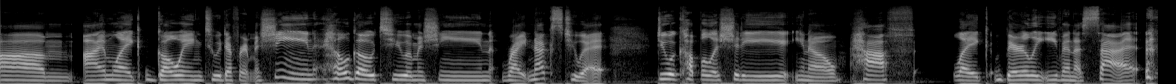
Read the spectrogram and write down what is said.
um, I'm like going to a different machine, he'll go to a machine right next to it, do a couple of shitty, you know, half, like barely even a set.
